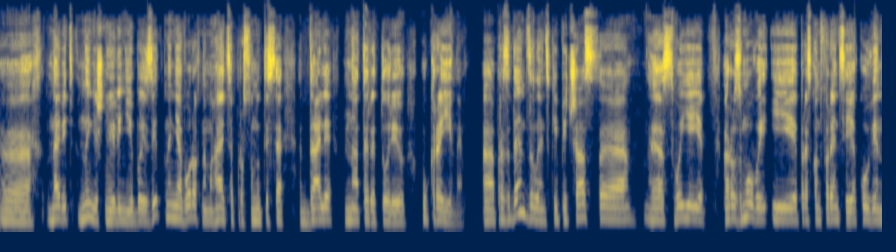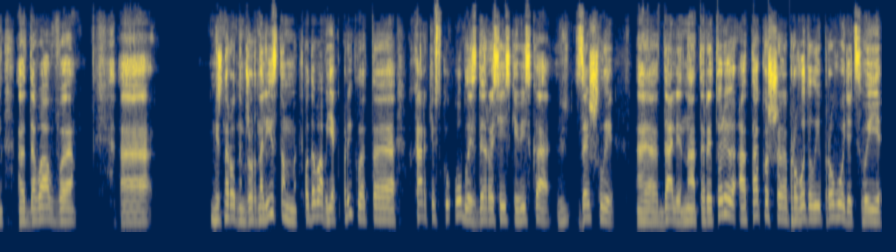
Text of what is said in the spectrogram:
Е, Навіть нинішньої лінії боєзіткнення ворог намагається просунутися далі на територію України. Президент Зеленський під час е, е, своєї розмови і прес-конференції, яку він е, давав е, е, міжнародним журналістам, подавав як приклад е, Харківську область, де російські війська зайшли е, далі на територію, а також е, проводили і проводять свої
